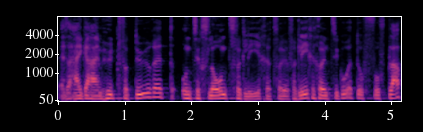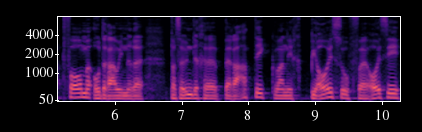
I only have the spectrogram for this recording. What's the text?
ein Eigenheim heute verteuern und es sich lohnt zu vergleichen. Vergleichen können Sie gut auf, auf Plattformen oder auch in einer persönlichen Beratung. Wenn ich bei uns auf äh, unsere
